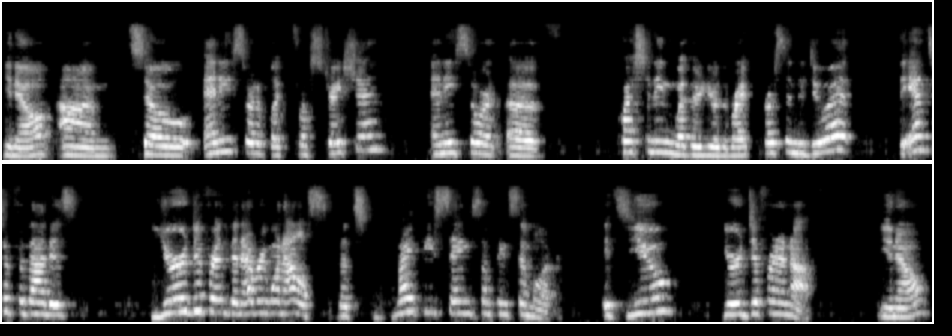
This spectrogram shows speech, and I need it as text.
you know? Um, so any sort of like frustration any sort of questioning whether you're the right person to do it the answer for that is you're different than everyone else that's might be saying something similar it's you, you're different enough, you know?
